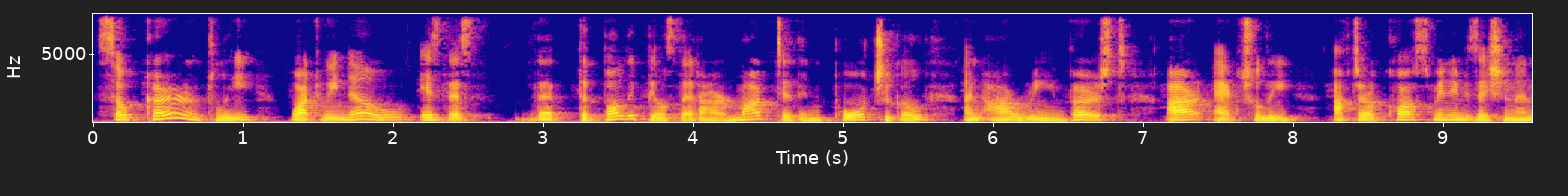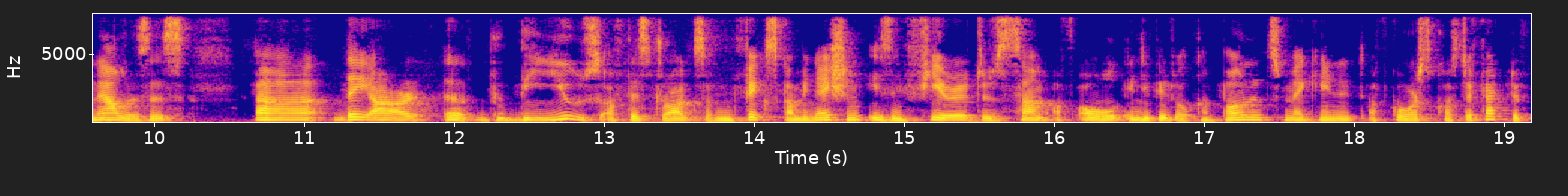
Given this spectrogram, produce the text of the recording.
So currently what we know is this, that the polypills that are marketed in Portugal and are reimbursed are actually after a cost minimization analysis uh, they are uh, the, use of these drugs in fixed combination is inferior to the sum of all individual components, making it, of course, cost effective.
